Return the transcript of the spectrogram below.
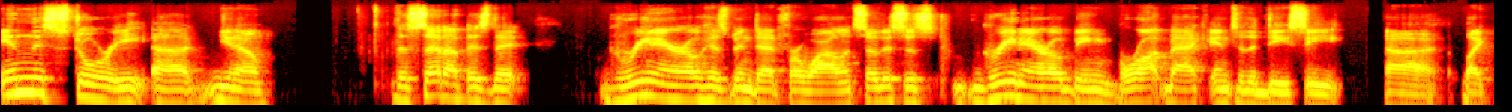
in this story, uh, you know, the setup is that Green Arrow has been dead for a while. And so this is Green Arrow being brought back into the DC uh, like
